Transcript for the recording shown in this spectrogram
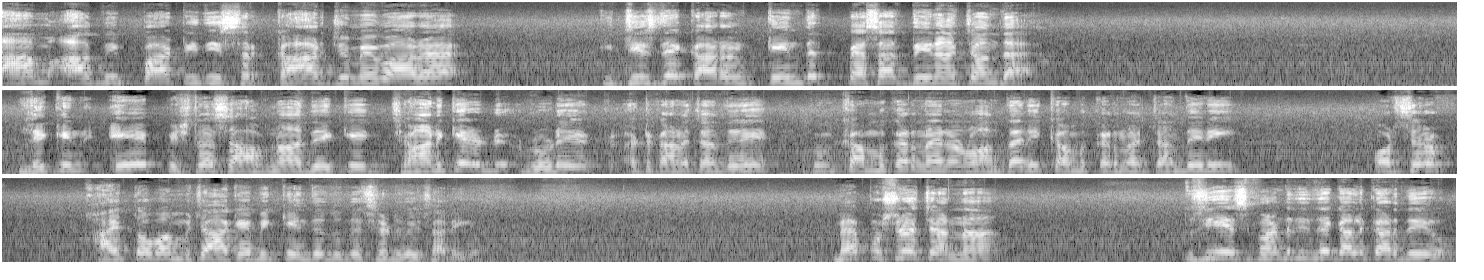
ਆਮ ਆਦਮੀ ਪਾਰਟੀ ਦੀ ਸਰਕਾਰ ਜ਼ਿੰਮੇਵਾਰ ਹੈ ਕਿ ਜਿਸ ਦੇ ਕਾਰਨ ਕੇਂਦਰ ਪੈਸਾ ਦੇਣਾ ਚਾਹੁੰਦਾ ਹੈ। ਲੇਕਿਨ ਇਹ ਪਿਛਲਾ ਹਿਸਾਬ ਨਾ ਦੇ ਕੇ ਜਾਣ ਕੇ ਰੋੜੇ- ਰੋੜੇ ਅਟਕਾਉਣਾ ਚਾਹੁੰਦੇ ਨੇ, ਕਿਉਂਕਿ ਕੰਮ ਕਰਨਾ ਇਹਨਾਂ ਨੂੰ ਆਂਦਾ ਨਹੀਂ, ਕੰਮ ਕਰਨਾ ਚਾਹੁੰਦੇ ਨਹੀਂ। ਔਰ ਸਿਰਫ ਹਾਇ ਤੋਬਾ ਮਚਾ ਕੇ ਵੀ ਕੇਂਦਰ ਦੇ ਉੱਤੇ ਸਿੱਟ ਵੀ ਸਾਰੀ ਗੱਲ। ਮੈਂ ਪੁੱਛਣਾ ਚਾਹਨਾ ਤੁਸੀਂ ਇਸ ਫੰਡ ਦੀ ਤੇ ਗੱਲ ਕਰਦੇ ਹੋ,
